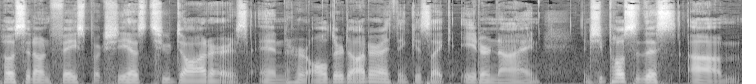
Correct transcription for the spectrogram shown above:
posted on Facebook. She has two daughters, and her older daughter, I think, is like eight or nine. And she posted this um,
